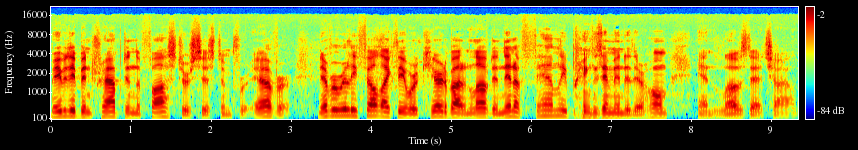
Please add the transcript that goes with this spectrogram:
Maybe they've been trapped in the foster system forever, never really felt like they were cared about and loved, and then a family brings them into their home and loves that child.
